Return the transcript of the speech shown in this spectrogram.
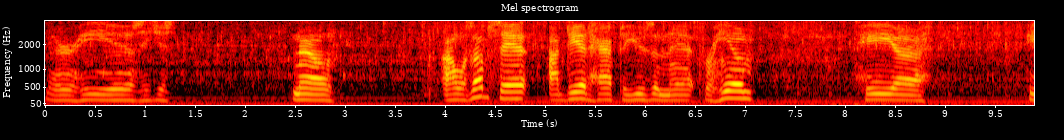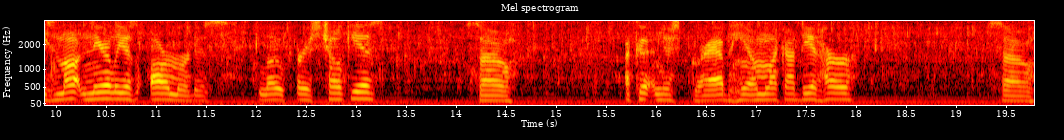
There he is. He just now I was upset. I did have to use a net for him. He uh, he's not nearly as armored as Loki or as Chunk is, so I couldn't just grab him like I did her. So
